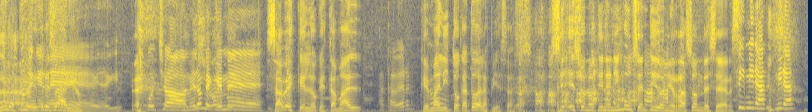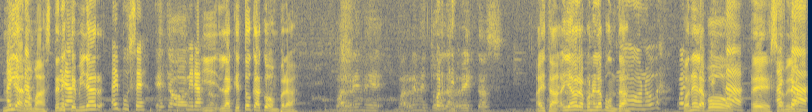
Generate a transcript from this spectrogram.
Y los No pibes de tres quemé. años. Escuchame, no me quemé. ¿Sabés qué es lo que está mal? Acá, a ver. Que No. Mali toca todas las piezas. Sí, eso no tiene ningún sentido ni razón de ser. Sí, mira, mira. Mirá está. nomás, tenés Mirá. que mirar Ahí puse. Esta va, Mira. y la que toca compra. barreme, barreme todas las rectas. Ahí está. Y ahora pone la punta. No, no. ¿cuál? Poné la punta. Esa, Ahí mirá. está.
